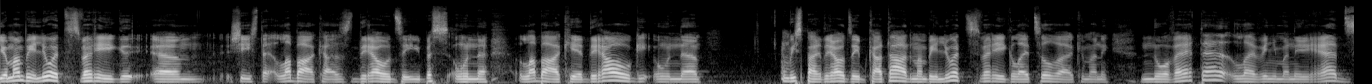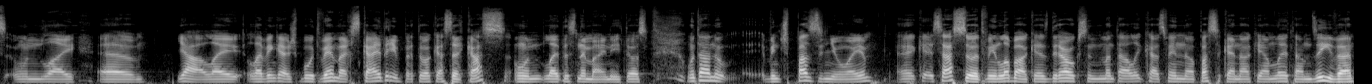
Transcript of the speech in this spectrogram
Jo man bija ļoti svarīgi um, šīs labākās draudzības un uh, labākie draugi. Un, uh, vispār draudzība kā tāda man bija ļoti svarīga, lai cilvēki mani novērtē, lai viņi mani redz un lai uh, jā, lai, lai vienkārši būtu vienmēr skaidrība par to, kas ir kas, un lai tas nemainītos. Un tā nu viņš paziņoja, eh, ka es esmu viņa labākais draugs, un man tā likās viena no pasakainākajām lietām dzīvē.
